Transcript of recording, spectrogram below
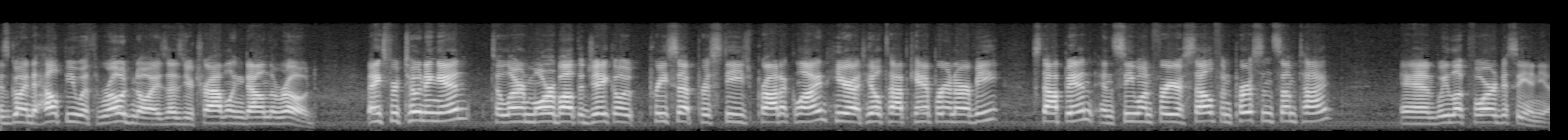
is going to help you with road noise as you're traveling down the road. Thanks for tuning in. To learn more about the Jayco Precept Prestige product line here at Hilltop Camper and RV, stop in and see one for yourself in person sometime. And we look forward to seeing you.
